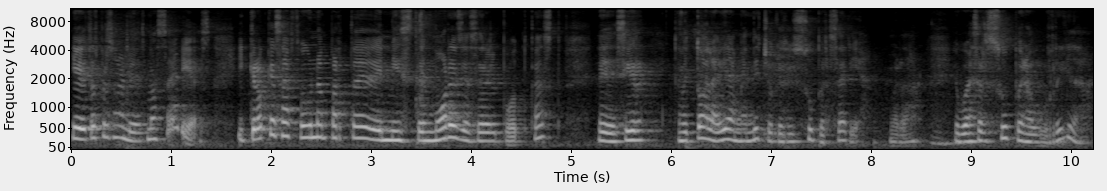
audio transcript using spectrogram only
y hay otras personalidades más serias. Y creo que esa fue una parte de mis temores de hacer el podcast, de decir, toda la vida me han dicho que soy súper seria, ¿verdad? Y voy a ser súper aburrida.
